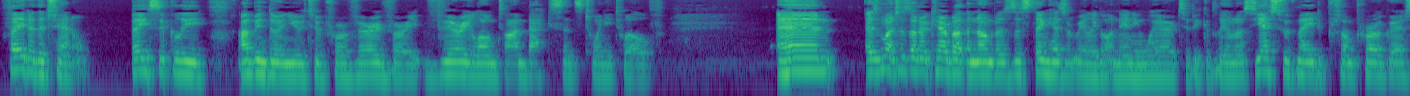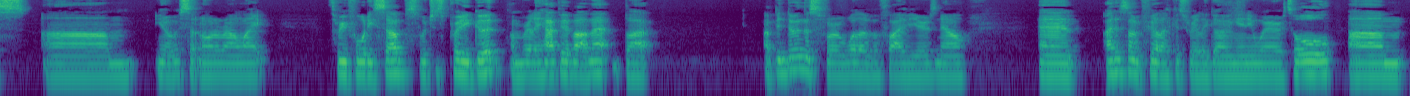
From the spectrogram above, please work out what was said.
fate of the channel basically, I've been doing YouTube for a very, very, very long time, back since 2012. And as much as I don't care about the numbers, this thing hasn't really gotten anywhere, to be completely honest. Yes, we've made some progress. Um, you know, we're sitting on around like 340 subs, which is pretty good. I'm really happy about that. But I've been doing this for well over five years now. And I just don't feel like it's really going anywhere at all. Um,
